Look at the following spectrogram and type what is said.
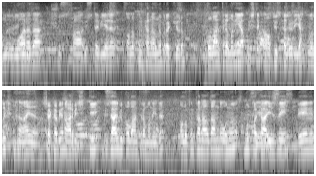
onu öğreniyorum. Bu arada şu sağ üstte bir yere Alaf'ın kanalını bırakıyorum. Kol antrenmanı yapmıştık. 600 kalori yakmalık. Aynen. Şaka bir yana harbi ciddi, güzel bir kol antrenmanıydı. Alaf'ın kanaldan da onu mutlaka izleyin, beğenin.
